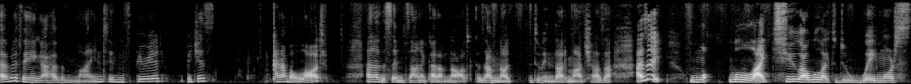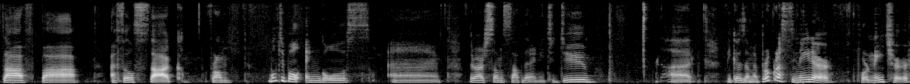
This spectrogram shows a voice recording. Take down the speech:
everything I have in mind in this period, which is kind of a lot. And at the same time, I kind of not because I'm not doing that much as I as I w- would like to. I would like to do way more stuff, but I feel stuck from multiple angles uh, there are some stuff that I need to do uh, because I'm a procrastinator for nature.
